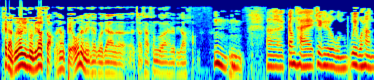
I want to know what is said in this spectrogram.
开展足球运动比较早的，像北欧的那些国家的脚下风格还是比较好的。嗯嗯，呃，刚才这个我们微博上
